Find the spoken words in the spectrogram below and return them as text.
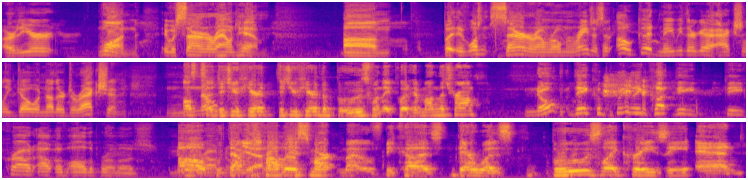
or the year one. It was centered around him." Um, but it wasn't centered around Roman Reigns. I said, "Oh, good, maybe they're gonna actually go another direction." Also, Nope. did you hear? Did you hear the boos when they put him on the Trump? Nope. They completely cut the the crowd out of all the promos. Made the Oh, that was Yeah. probably a smart move because there was boos like crazy and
